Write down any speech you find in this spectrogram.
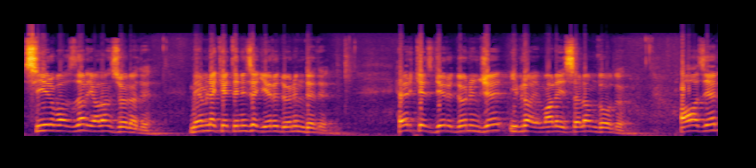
sihirbazlar yalan söyledi. Memleketinize geri dönün dedi. Herkes geri dönünce İbrahim aleyhisselam doğdu. Azer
